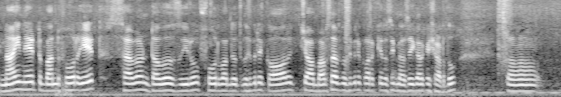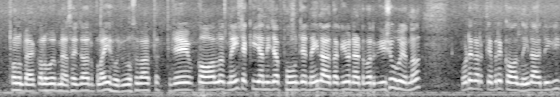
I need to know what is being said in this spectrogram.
9814870041 ਦੇ ਉੱਤੇ ਤੁਸੀਂ ਵੀਰੇ ਕਾਲ ਜਾਂ WhatsApp, ਤੁਸੀਂ ਵੀਰੇ ਕਰਕੇ ਤੁਸੀਂ ਮੈਸੇਜ ਕਰਕੇ ਛੱਡ ਦਿਓ। ਤਾਂ ਤੁਹਾਨੂੰ ਬੈਕ ਕਾਲ ਹੋਵੇ ਮੈਸੇਜ ਦਾ ਰਿਪਲਾਈ ਹੋ ਜੂ ਉਸ ਵਕਤ। ਜੇ ਕਾਲ ਨਹੀਂ ਚੱਕੀ ਜਾਂਦੀ ਜਾਂ ਫੋਨ 'ਚ ਨਹੀਂ ਲੱਗਦਾ ਕਿ ਨੈਟਵਰਕ ਇਸ਼ੂ ਹੋ ਜਾਂਦਾ, ਉਹਦੇ ਕਰਕੇ ਵੀਰੇ ਕਾਲ ਨਹੀਂ ਲੱਗਦੀਗੀ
